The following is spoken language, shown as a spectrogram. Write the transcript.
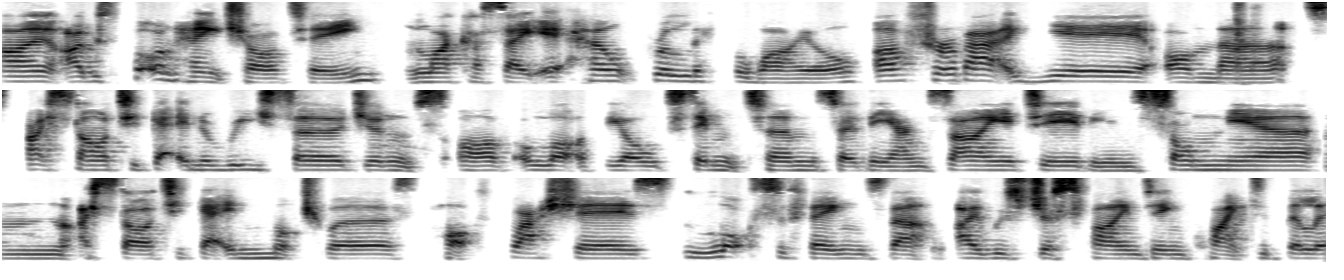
I, I, was put on HRT. Like I say, it helped for a little while. After about a year on that, I started getting a resurgence of a lot of the old symptoms. So the anxiety, the insomnia. I started getting much worse, hot flashes, lots of things that I was just finding quite debilitating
